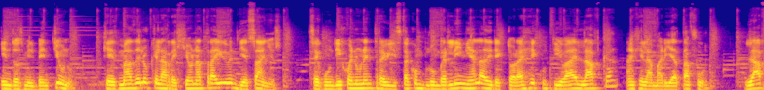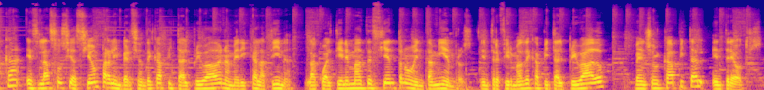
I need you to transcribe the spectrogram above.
en 2021, que es más de lo que la región ha traído en 10 años, según dijo en una entrevista con Bloomberg Línea la directora ejecutiva de LAFCA, Ángela María Tafur. LAPCA es la Asociación para la Inversión de Capital Privado en América Latina, la cual tiene más de 190 miembros, entre firmas de capital privado, venture capital, entre otros.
